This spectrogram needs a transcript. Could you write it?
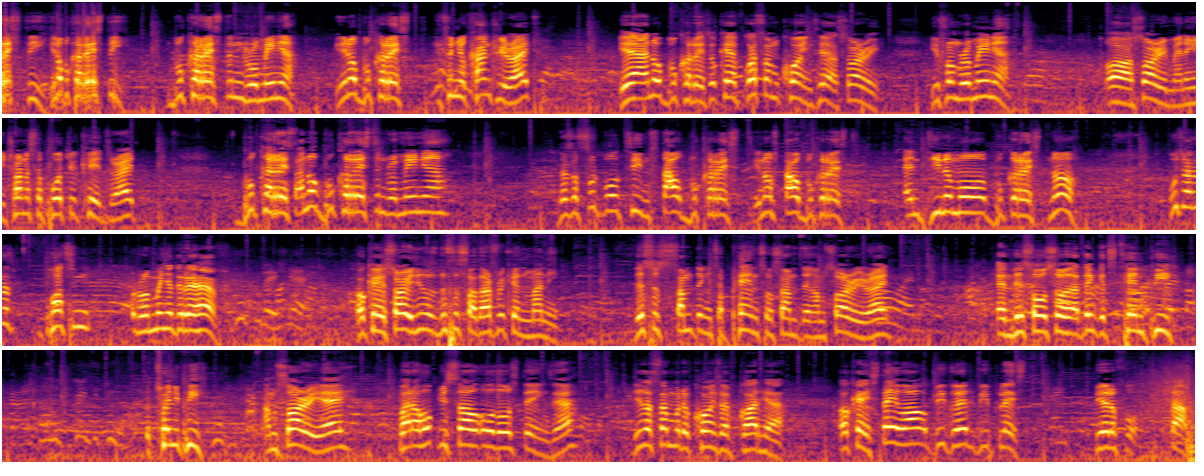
Bucharesti. You know Bucharesti? Bucharest in Romania. You know Bucharest? It's in your country, right? Yeah, I know Bucharest. Okay, I've got some coins here. Sorry. You're from Romania? Oh, sorry, man. And you're trying to support your kids, right? Bucharest. I know Bucharest in Romania. There's a football team, Steaua Bucharest. You know Steaua Bucharest? And Dinamo Bucharest. No. Which other parts in Romania do they have? Okay, sorry. This is, this is South African money. This is something, it's a pence or something. I'm sorry, right? And this also, I think it's 10p. 20p. I'm sorry, eh? But I hope you sell all those things, yeah? These are some of the coins I've got here. Okay, stay well, be good, be blessed. Beautiful. Sharp.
